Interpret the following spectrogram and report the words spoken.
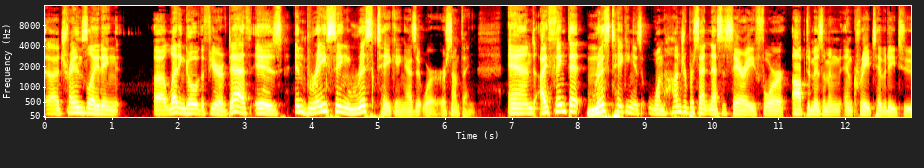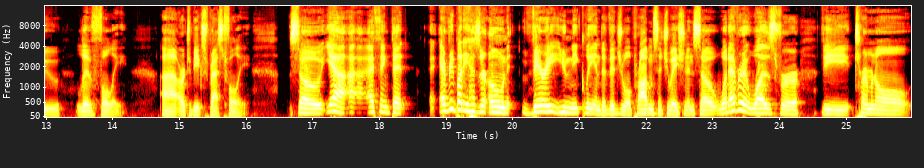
uh, translating uh, letting go of the fear of death is embracing risk taking, as it were, or something. And I think that risk taking is 100% necessary for optimism and, and creativity to live fully, uh, or to be expressed fully. So yeah, I, I think that everybody has their own very uniquely individual problem situation. And so whatever it was for the terminal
